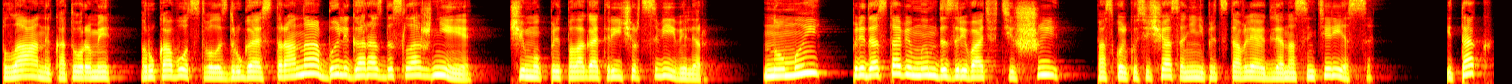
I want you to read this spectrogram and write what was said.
Планы, которыми руководствовалась другая сторона, были гораздо сложнее, чем мог предполагать Ричард Свивеллер. Но мы предоставим им дозревать в тиши, поскольку сейчас они не представляют для нас интереса. Итак,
